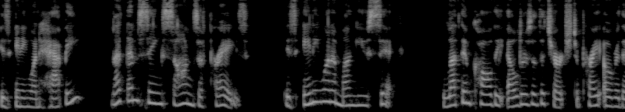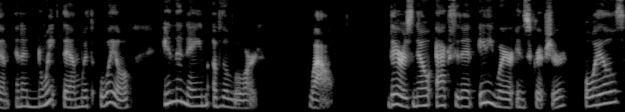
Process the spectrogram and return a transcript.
Is anyone happy? Let them sing songs of praise. Is anyone among you sick? Let them call the elders of the church to pray over them and anoint them with oil in the name of the Lord. Wow. There is no accident anywhere in Scripture. Oils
